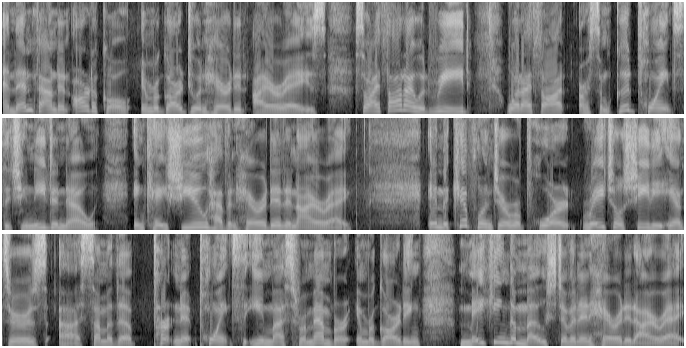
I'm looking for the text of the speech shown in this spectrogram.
and then found an article in regard to inherited IRAs. So I thought I would read what I thought are some good points that you need to know in case you have inherited an IRA. In the Kiplinger report, Rachel Sheedy answers uh, some of the pertinent points that you must remember in regarding making the most of an inherited IRA.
